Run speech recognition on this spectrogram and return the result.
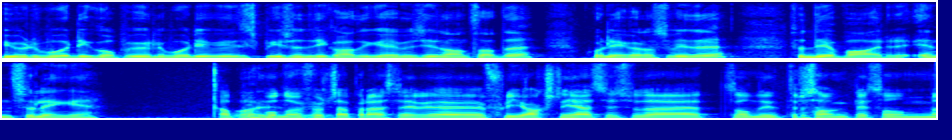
julebord, de går på julebord, de vil spise og drikke og ha det gøy med sine ansatte, kollegaer osv. Så, videre. så det varer enn så lenge. Apropos når vi først er på reiseliv, eh, flyaksjene. Jeg syns det er et sånn interessant liksom,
